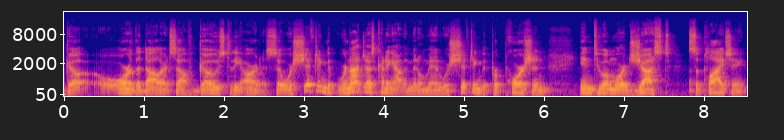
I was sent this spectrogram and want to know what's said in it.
go or the dollar itself goes to the artist. So we're shifting the, we're not just cutting out the middleman, we're shifting the proportion into a more just supply chain.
